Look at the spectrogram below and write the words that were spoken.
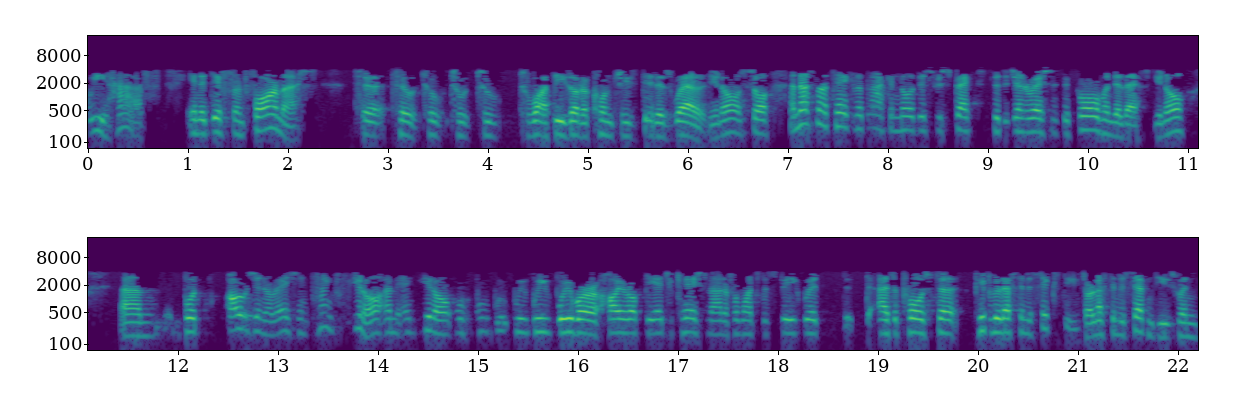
we have in a different format to, to, to, to, to, to what these other countries did as well, you know. So, and that's not taking it back and no disrespect to the generations before when they left, you know. Um, but our generation, thanks, you know, I mean, you know, we, we, we were higher up the education ladder for want to speak with, as opposed to people who left in the 60s or left in the 70s when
